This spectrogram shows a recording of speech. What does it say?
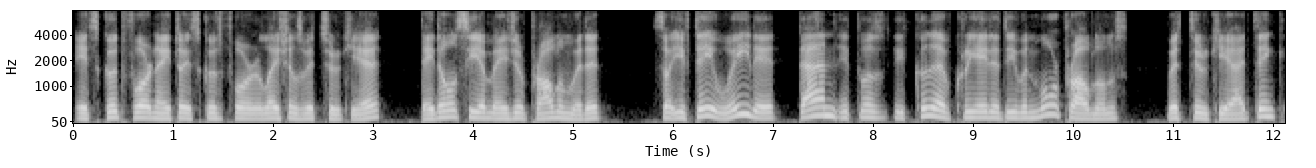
it's good for NATO. It's good for relations with Turkey. They don't see a major problem with it. So if they waited, then it was it could have created even more problems with Turkey. I think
